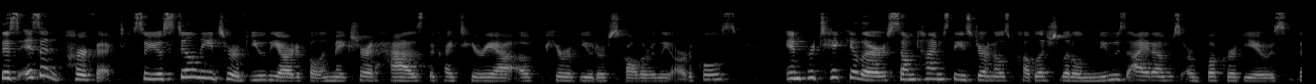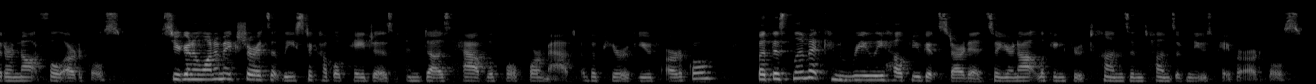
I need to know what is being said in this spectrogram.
This isn't perfect, so you'll still need to review the article and make sure it has the criteria of peer-reviewed or scholarly articles. In particular, sometimes these journals publish little news items or book reviews that are not full articles. So you're going to want to make sure it's at least a couple pages and does have the full format of a peer-reviewed article. But this limit can really help you get started so you're not looking through tons and tons of newspaper articles.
